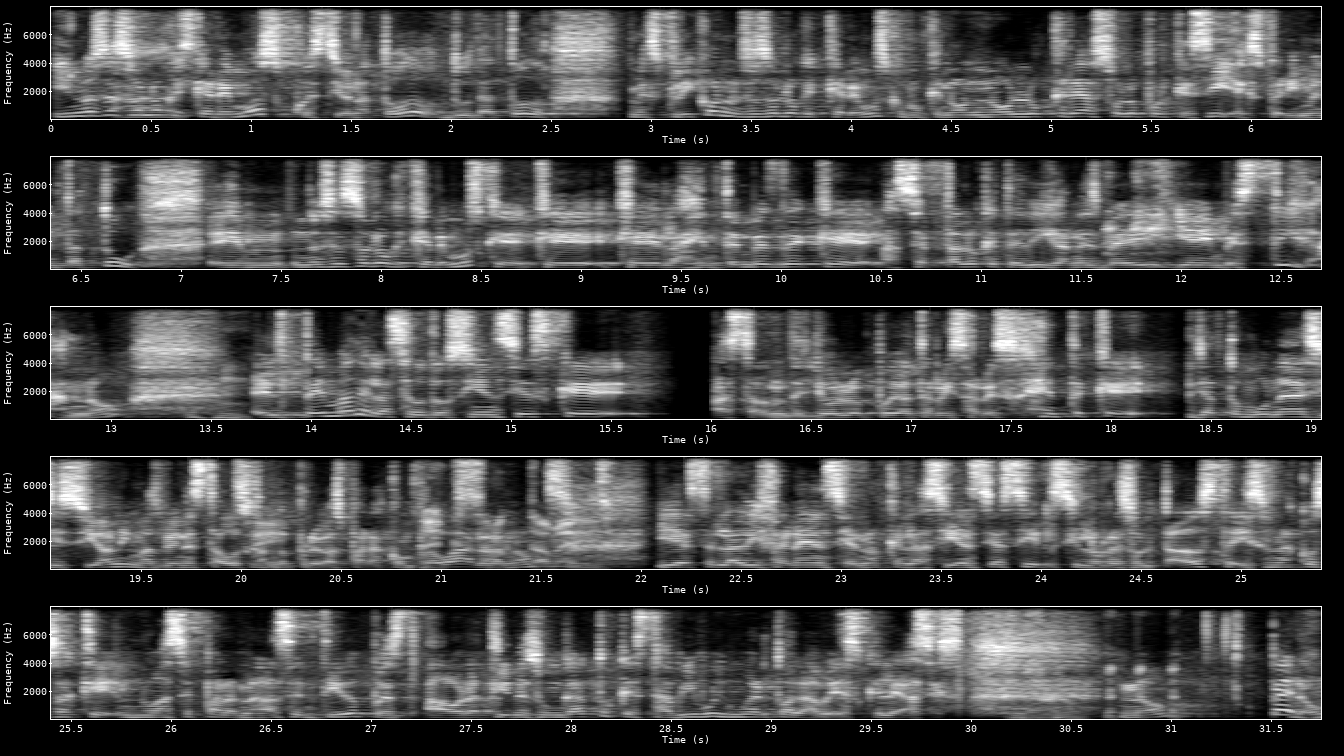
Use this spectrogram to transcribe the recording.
Y no es eso lo ah, que queremos, cuestiona todo, duda todo. Me explico, no es eso lo que queremos, como que no, no lo creas solo porque sí, experimenta tú. Em, no es eso lo que queremos que, que, la gente en vez de que acepta lo que te digan es ve y, investiga, ¿no? El tema de la pseudociencia es que hasta donde yo lo he podido aterrizar es gente que ya tomó una decisión y más bien está buscando pruebas para comprobarlo. ¿no? Y esa es la diferencia, no que en la ciencia, si, si los resultados te dicen una cosa que no hace para nada sentido, pues ahora tienes un gato que está vivo y muerto a la vez. que le haces? No, pero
